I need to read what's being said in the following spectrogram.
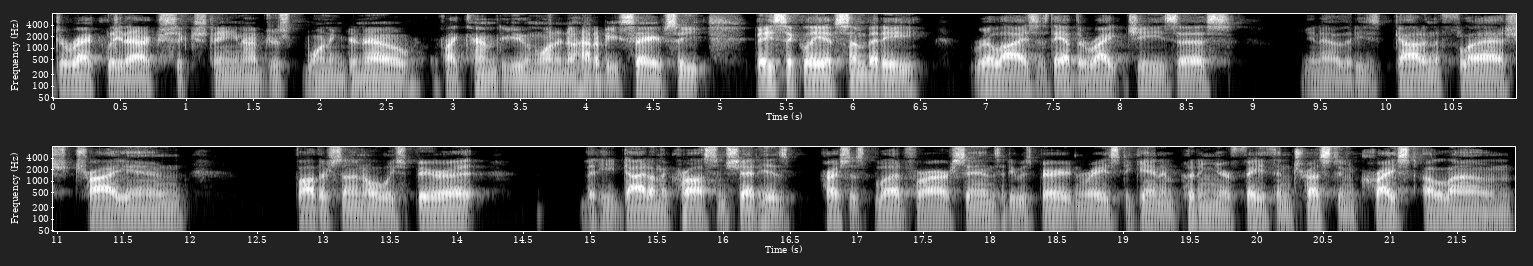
directly to Acts 16. I'm just wanting to know if I come to you and want to know how to be saved. So you, basically, if somebody realizes they have the right Jesus, you know, that he's God in the flesh, triune, Father, Son, Holy Spirit, that he died on the cross and shed his precious blood for our sins, that he was buried and raised again, and putting your faith and trust in Christ alone,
